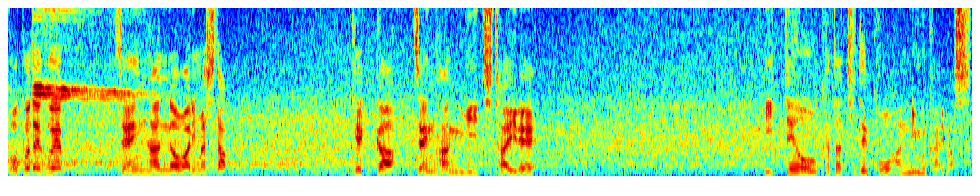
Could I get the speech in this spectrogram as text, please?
ここで笛。前半が終わりました。結果前半1対0 1点を追う形で後半に向かいます。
